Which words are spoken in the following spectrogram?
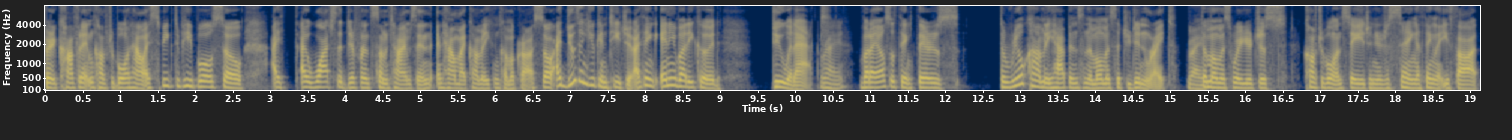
very confident and comfortable in how I speak to people. So I, I watch the difference sometimes in, in how my comedy can come across. So I do think you can teach it. I think anybody could do an act. Right. But I also think there's the real comedy happens in the moments that you didn't write. Right. The moments where you're just comfortable on stage and you're just saying a thing that you thought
